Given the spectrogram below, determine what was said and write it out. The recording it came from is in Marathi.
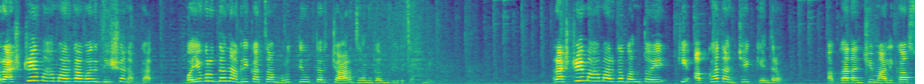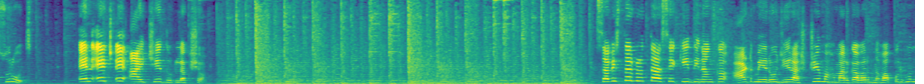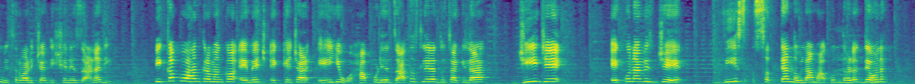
राष्ट्रीय महामार्गावर भीषण अपघात. वयोवृद्ध नागरिकाचा मृत्यू तर चार जण गंभीर जखमी. राष्ट्रीय महामार्ग बनतोय की अपघातांचे केंद्र? अपघातांची मालिका सुरूच. एन एच ए आयचे दुर्लक्ष. सविस्तर वृत्त असे की दिनांक आठ मे रोजी राष्ट्रीय महामार्गावर नवापूरहून विसरवाडीच्या दिशेने जाणारी पिकअप वाहन क्रमांक एम एच एक्केचाळ ए यू हा पुढे जात असलेल्या दुचाकीला जी जे एकोणावीस जे वीस सत्त्याण्णवला मागून धडक देऊन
